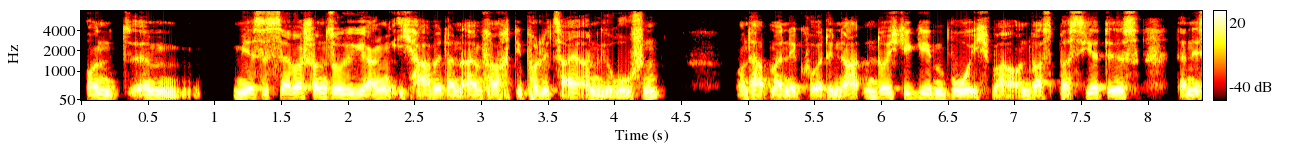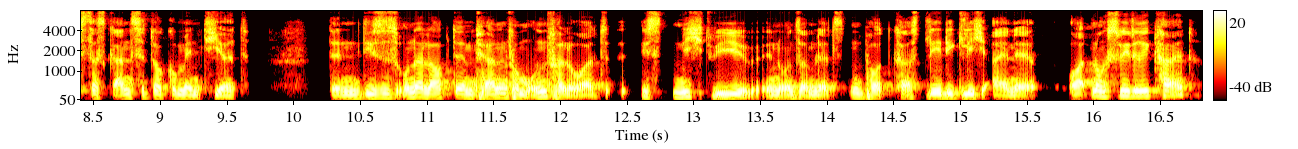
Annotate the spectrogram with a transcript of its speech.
Und ähm, mir ist es selber schon so gegangen, ich habe dann einfach die Polizei angerufen und habe meine Koordinaten durchgegeben, wo ich war und was passiert ist, dann ist das Ganze dokumentiert. Denn dieses unerlaubte Entfernen vom Unfallort ist nicht wie in unserem letzten Podcast lediglich eine Ordnungswidrigkeit,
